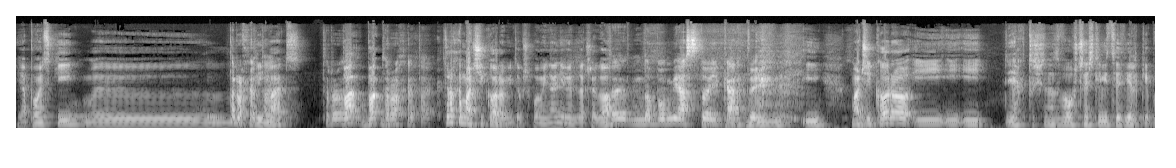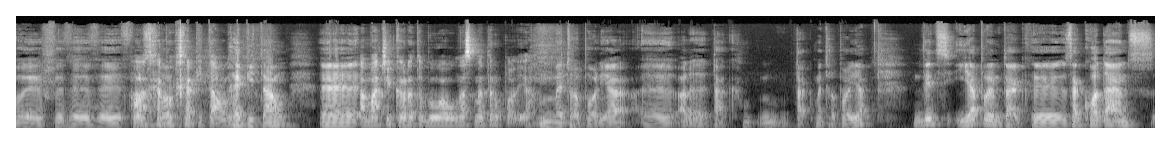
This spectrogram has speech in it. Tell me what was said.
japoński yy, trochę klimat. Tak. Tro, ba, ba, trochę tak. Trochę Machikoro mi to przypomina, nie wiem dlaczego. No bo miasto i karty. I Machikoro i, i, i jak to się nazywało? Szczęśliwice Wielkie w, w, w, w Polsce. A, Happy Town. Happy Town. E, A Machikoro to była u nas Metropolia. Metropolia, e, ale tak, tak, Metropolia. Więc ja powiem tak, e, zakładając,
